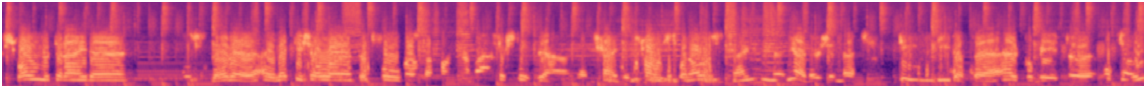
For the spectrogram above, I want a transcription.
schoner te rijden. We hebben elektrisch al het voorbeeld van eh, waterstof. Ja, dat schijnt het schoonste van alles te zijn. En, eh, ja, er is een eh, team die dat uitprobeert op de.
